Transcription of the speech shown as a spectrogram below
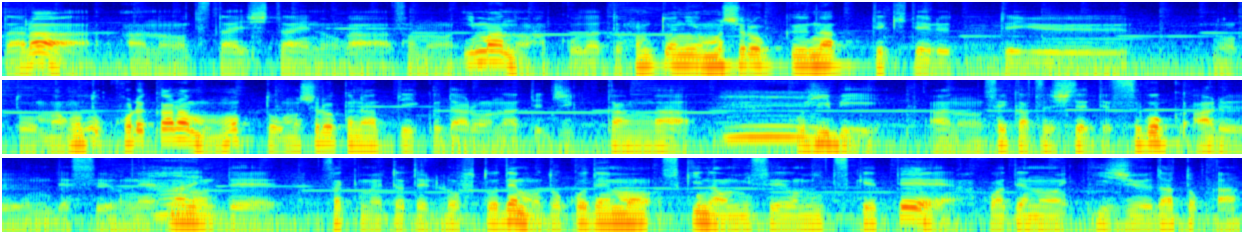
たらあのお伝えしたいのがその今の函館本当に面白くなってきてるっていうのと、まあ、本当これからももっと面白くなっていくだろうなって実感がうん。こう日々あの生活しててすごくあるんですよね、はい。なのでさっきも言った通りロフトでもどこでも好きなお店を見つけて函館の移住だとか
